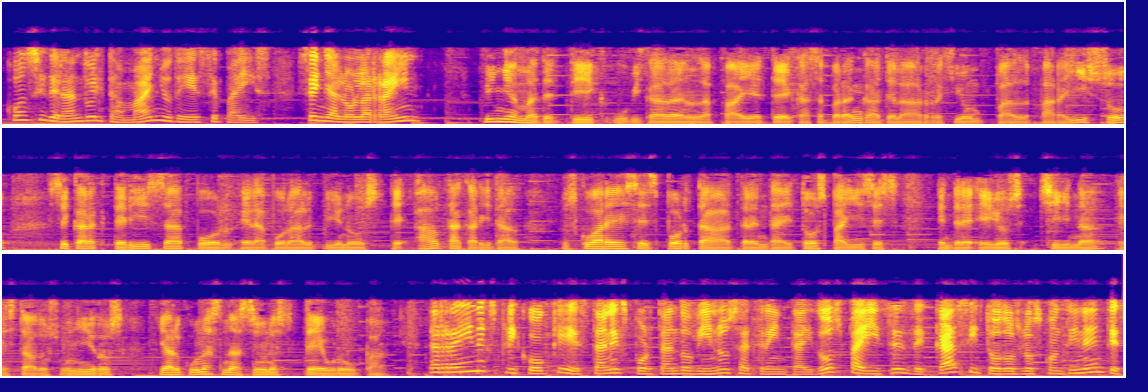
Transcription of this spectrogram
considerando el tamaño de ese país, señaló Larraín. Viña Madetic, ubicada en la playa de Casablanca de la región Valparaíso, se caracteriza por elaborar vinos de alta calidad, los cuales se exporta a 32 países, entre ellos China, Estados Unidos y algunas naciones de Europa. La reina explicó que están exportando vinos a 32 países de casi todos los continentes.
